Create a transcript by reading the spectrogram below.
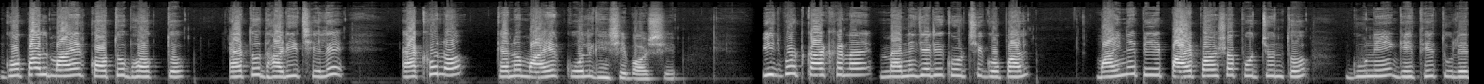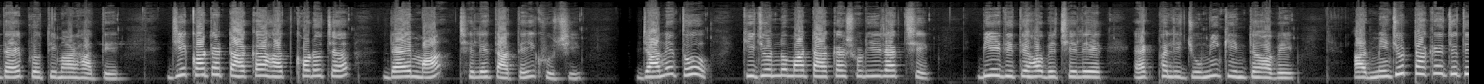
গোপাল মায়ের কত ভক্ত এত ধাড়ি ছেলে এখনও কেন মায়ের কোল ঘেঁষে বসে? পিচবোর্ড কারখানায় ম্যানেজারি করছে গোপাল। মাইনে পেয়ে পায়ে পয়সা পর্যন্ত গুনে গেঁথে তুলে দেয় প্রতিমার হাতে। যে কটা টাকা হাত খরচা দেয় মা, ছেলে তাতেই খুশি। জানে তো কি জন্য মা টাকা সরিয়ে রাখছে? বিয়ে দিতে হবে ছেলের, এক ফালি জমি কিনতে হবে। আর মেজর টাকায় যদি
